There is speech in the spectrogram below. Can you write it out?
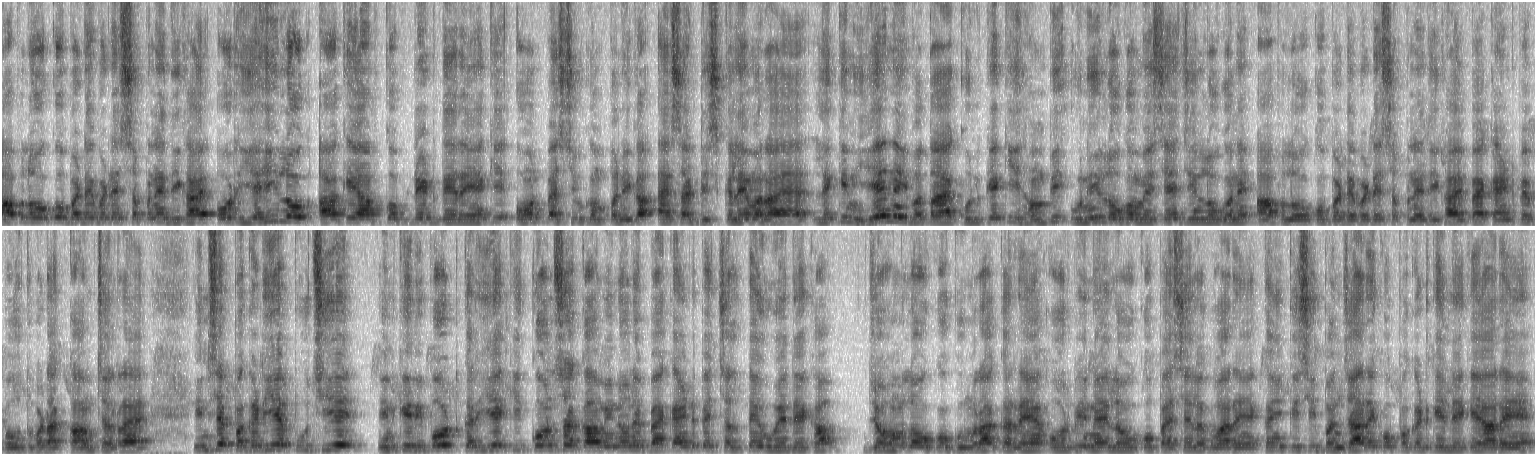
आप लोगों को बड़े बड़े सपने दिखाए और यही लोग आके आपको अपडेट दे रहे हैं कि ऑन पैसिव कंपनी का ऐसा डिस्क्लेमर आया है। लेकिन ये नहीं बताया खुल के कि हम भी उन्हीं लोगों में से जिन लोगों ने आप लोगों को बड़े बड़े सपने दिखाए। बैकएंड पे बहुत बड़ा काम चल रहा है। इनसे पकड़िए, पूछिए, इनकी रिपोर्ट करिए कि कौन सा काम इन्होंने बैकएंड पे चलते हुए देखा, जो हम लोगों को गुमराह कर रहे हैं और भी नए लोगों को पैसे लगवा रहे हैं। कहीं किसी बंजारे को पकड़ के लेके आ रहे हैं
